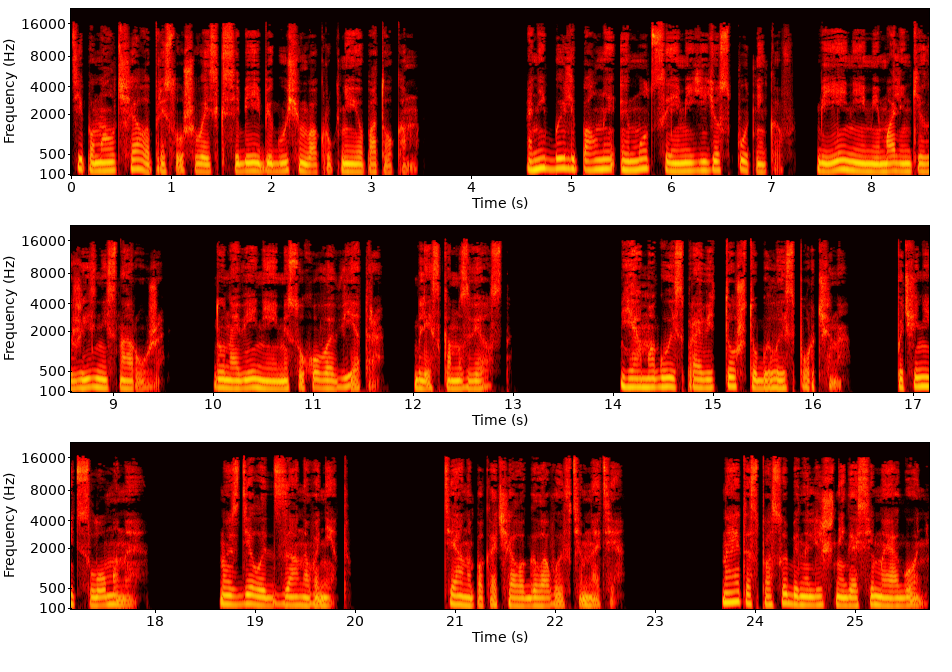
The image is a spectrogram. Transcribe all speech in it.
Типа молчала, прислушиваясь к себе и бегущим вокруг нее потоком. Они были полны эмоциями ее спутников, биениями маленьких жизней снаружи, дуновениями сухого ветра, блеском звезд. Я могу исправить то, что было испорчено, починить сломанное, но сделать заново нет. Тиана покачала головой в темноте. На это способен лишь негасимый огонь.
